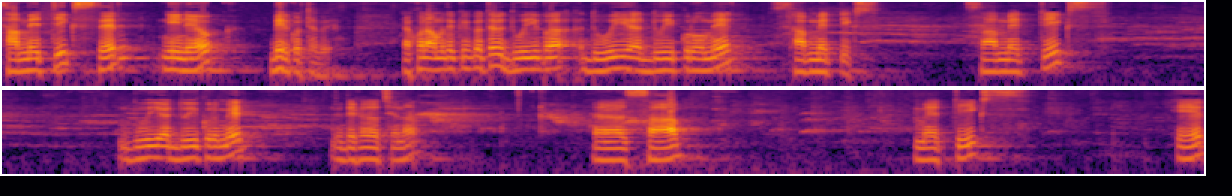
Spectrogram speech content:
সাবমেট্রিক্সের নির্ণায়ক বের করতে হবে। এখন আমাদের কী করতে হবে? দুই বা, দুই আর দুই ক্রমের সাবমেট্রিক্স সাবমেট্রিক্স দুই আর দুই ক্রমের, দেখা যাচ্ছে না। সাব ম্যাট্রিক্স এর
